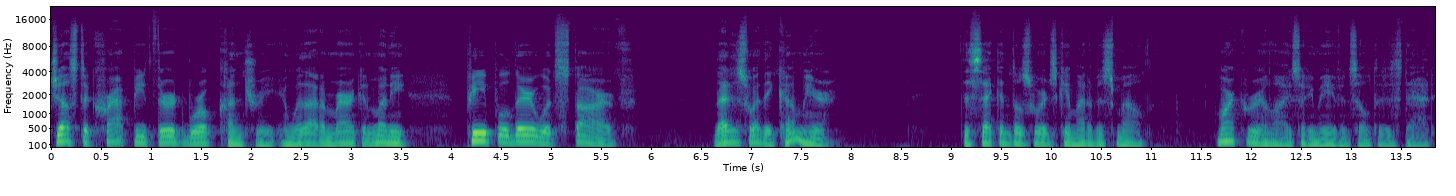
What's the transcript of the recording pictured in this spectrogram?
just a crappy third world country, and without American money, people there would starve. That is why they come here. The second those words came out of his mouth, Mark realized that he may have insulted his dad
